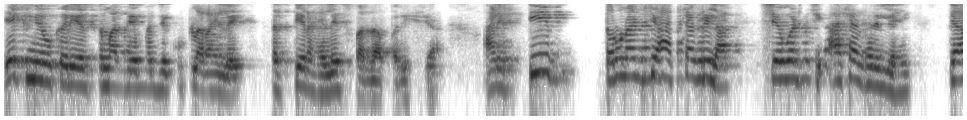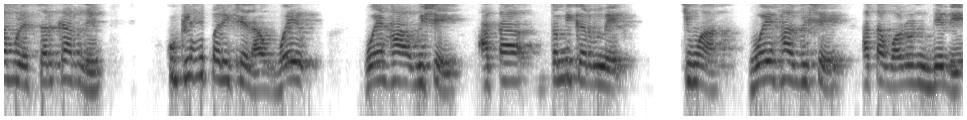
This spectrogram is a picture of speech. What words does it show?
एकमेव करिअरचं माध्यम म्हणजे कुठलं राहिलंय तर ते राहिले स्पर्धा परीक्षा. आणि ती तरुणांची आजच्या घडीला शेवटची आशा झालेली आहे. त्यामुळे सरकारने कुठल्याही परीक्षेला वय वय हा विषय आता कमी करणे किंवा वय हा विषय आता वाढवून देणे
